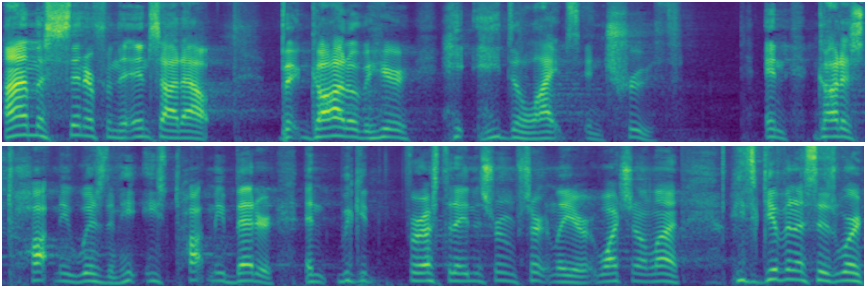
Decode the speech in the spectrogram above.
I'm a sinner from the inside out, but God over here, he, he delights in truth. And God has taught me wisdom. He, he's taught me better. And we could for us today in this room, certainly, or watching online. He's given us His word.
